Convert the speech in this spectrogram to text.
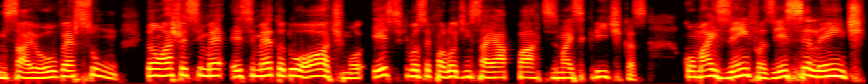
ensaiou o verso 1. Então, acho esse, esse método ótimo. Esse que você falou de ensaiar partes mais críticas, com mais ênfase, excelente.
